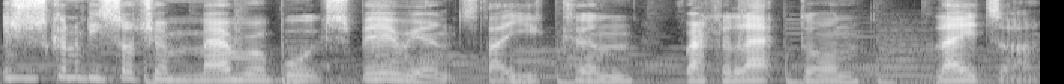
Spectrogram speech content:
it's just going to be such a memorable experience that you can recollect on later.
